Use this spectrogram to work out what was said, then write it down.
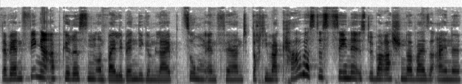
Da werden Finger abgerissen und bei lebendigem Leib Zungen entfernt. Doch die makaberste Szene ist überraschenderweise eine,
